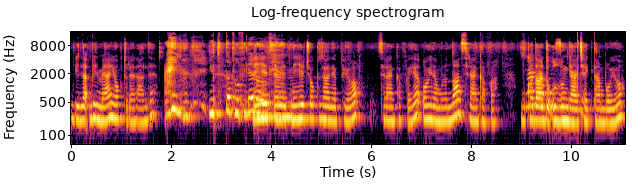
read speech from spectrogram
bile- bilmeyen yoktur herhalde. Aynen. YouTube'da popüler Nehir, oldu. evet, Nehir çok güzel yapıyor. Siren kafayı. Oyun hamurundan siren kafa. Bu kadar da uzun gerçekten boyu.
